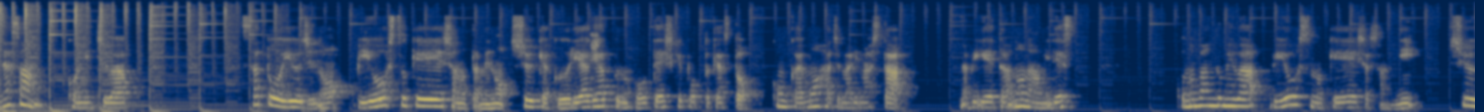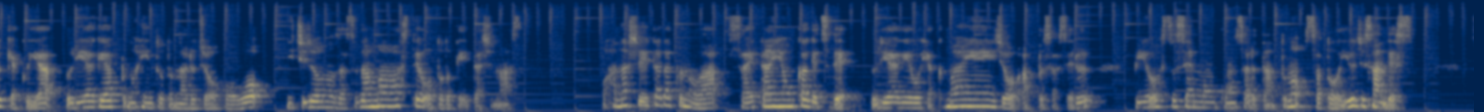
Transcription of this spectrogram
皆さん、こんにちは。佐藤祐二の美容室経営者のための集客売上アップの方程式ポッドキャスト、今回も始まりました。ナビゲーターの直美です。この番組は美容室の経営者さんに集客や売上アップのヒントとなる情報を日常の雑談も合わせてお届けいたします。お話しいただくのは最短4ヶ月で売上を100万円以上アップさせる美容室専門コンサルタントの佐藤祐二さんです。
